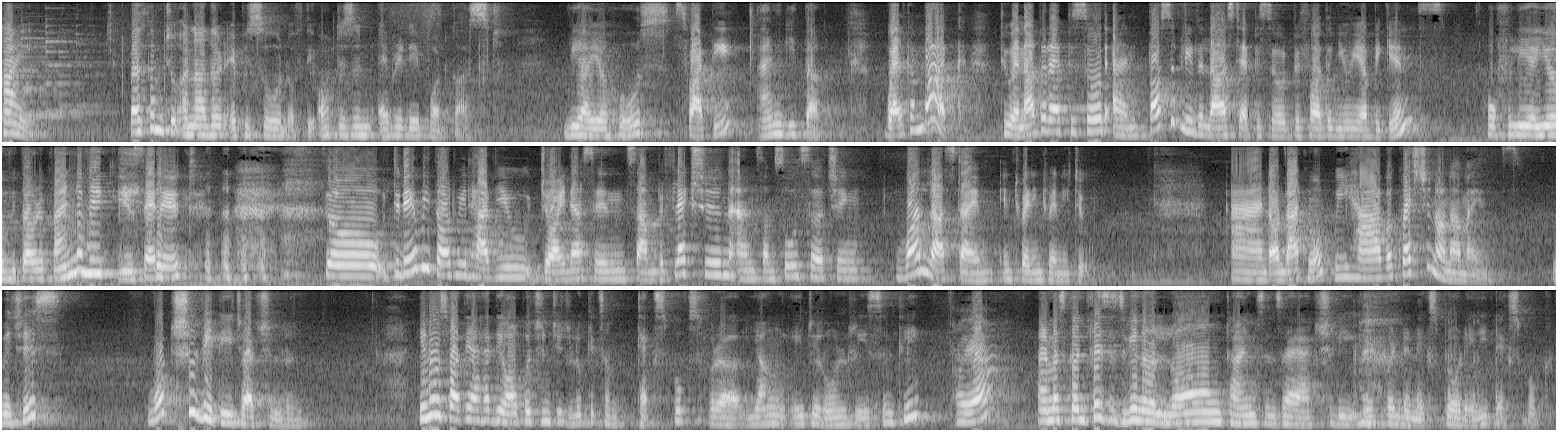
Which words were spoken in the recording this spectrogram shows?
Hi, welcome to another episode of the Autism Everyday podcast. We are your hosts Swati, and Geeta. welcome back to another episode and possibly the last episode before the new year begins. Hopefully, a year without a pandemic. You said it. so, today we thought we'd have you join us in some reflection and some soul searching one last time in 2022. And on that note, we have a question on our minds. which is what should we teach our children? You know, Swati, I had the opportunity to look at some textbooks for a young eight year old recently. Oh, yeah? I must confess, it's been a long time since I actually opened and explored any textbook.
